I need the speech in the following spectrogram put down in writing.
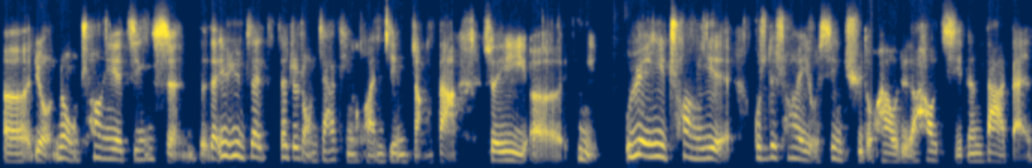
呃有那种创业精神的，在因为在在这种家庭环境长大，所以呃你。愿意创业，或是对创业有兴趣的话，我觉得好奇跟大胆，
